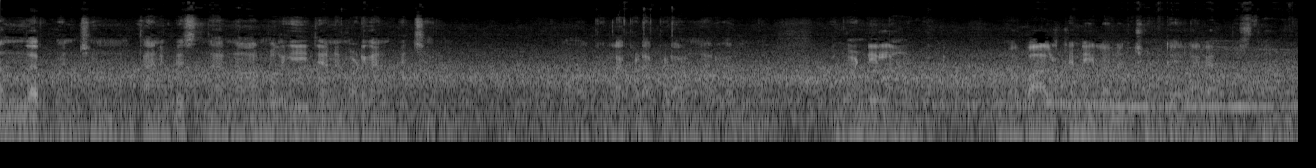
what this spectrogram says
అందరు కొంచెం కనిపిస్తున్నారు. నార్మల్గా ఈ జనం కూడా కనిపించారు. ఒకళ్ళు అక్కడక్కడ ఉన్నారు కదా. ఇంకోండి ఇలా ఉంటుంది. మా బాల్కనీలో నుంచి ఉంటే ఇలా కనిపిస్తూ ఉంటుంది.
